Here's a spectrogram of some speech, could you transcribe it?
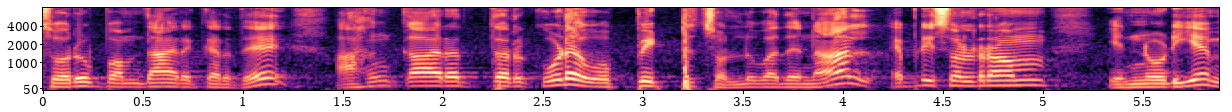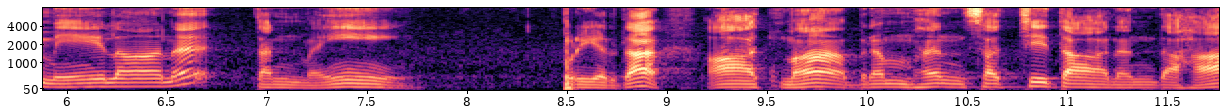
ஸ்வரூபம் தான் இருக்கிறது. அகங்காரத்தர் கூட ஒப்பிட்டு சொல்லுவதனால் எப்படி சொல்கிறோம் என்னுடைய மேலான தன்மை. புரியுறதா ஆத்மா பிரம்மன் சச்சிதானந்தா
